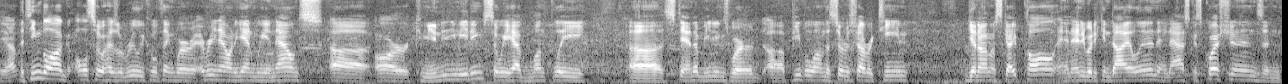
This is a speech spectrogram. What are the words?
Yep. The team blog also has a really cool thing where every now and again we announce uh, our community meetings. So we have monthly uh, stand-up meetings where uh, people on the Service Fabric team get on a Skype call and anybody can dial in and ask us questions and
